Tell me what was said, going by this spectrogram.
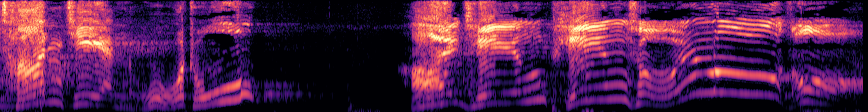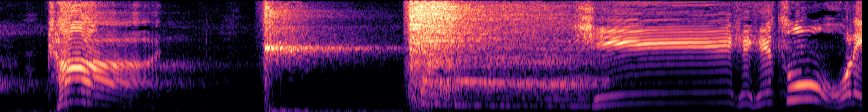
参见我主，还请平顺落座。臣谢坐了。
